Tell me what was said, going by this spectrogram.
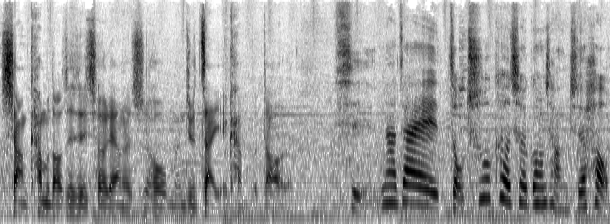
上看不到这些车辆的时候，我们就再也看不到了。是，那在走出客车工厂之后。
